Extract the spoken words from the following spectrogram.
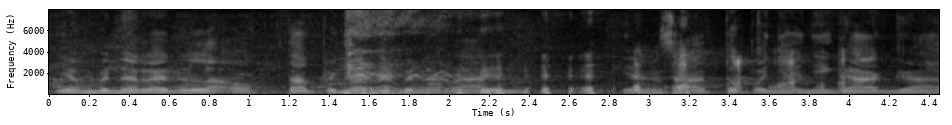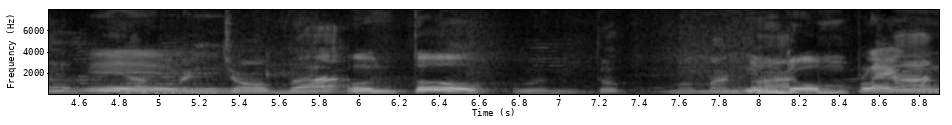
Yang benar adalah Okta penyanyi beneran, yang satu penyanyi gagal, Iya, yang iya, iya. mencoba untuk untuk memanfaatkan mendompleng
